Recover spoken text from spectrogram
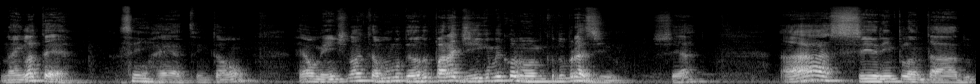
na Inglaterra. Sim. Correto? Então, realmente nós estamos mudando o paradigma econômico do Brasil, certo? A ser implantado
